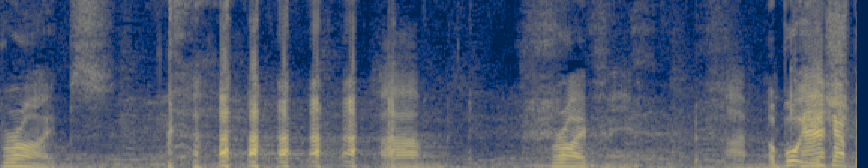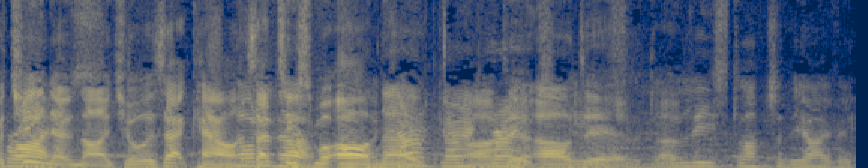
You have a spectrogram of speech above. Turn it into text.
bribes. um, bribe me. Um, I bought you a cappuccino, bribes. Nigel. Does that count? Not is that too small? Oh My no! going Oh dear! Oh is dear! The Oh, least lunch of the ivy.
